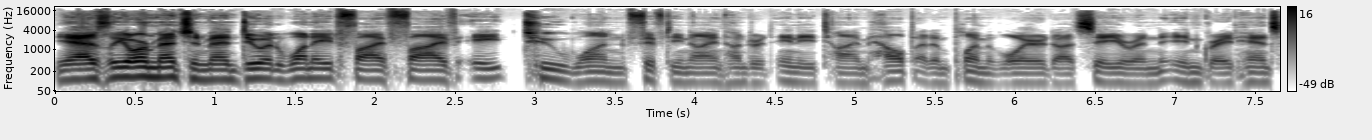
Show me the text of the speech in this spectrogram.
Yeah, as Lior mentioned, man, do it 1 821 5900 anytime. Help at employmentlawyer.ca. You're in, in great hands.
